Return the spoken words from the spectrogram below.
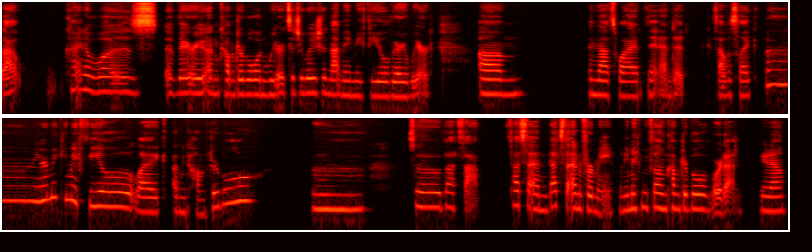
that kind of was a very uncomfortable and weird situation that made me feel very weird. Um, and that's why it ended because I was like, uh, you're making me feel like uncomfortable. Um, so that's that. That's the end. That's the end for me. When you make me feel uncomfortable, we're done. You know.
